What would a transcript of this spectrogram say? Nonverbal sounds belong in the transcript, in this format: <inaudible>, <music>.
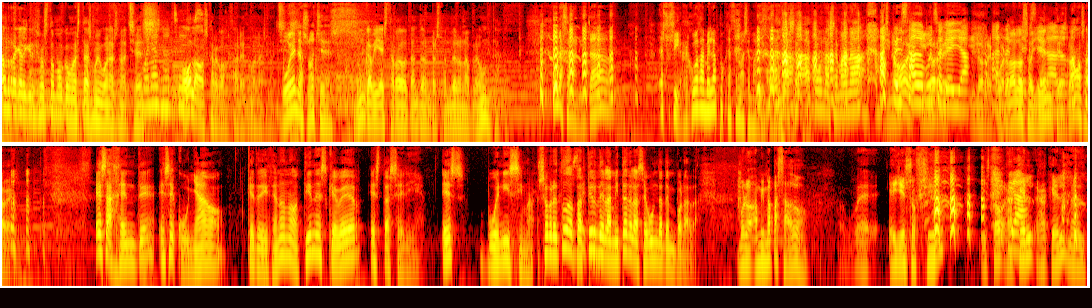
tal Raquel Crisóstomo? ¿Cómo estás? Muy buenas noches. Buenas noches. Hola Óscar González, buenas noches. Buenas noches. Nunca habíais tardado tanto en responder una pregunta. Una semanita. Eso sí, recuérdamela porque hace una semanita. Una se- hace una semana. <laughs> Has y no, pensado y mucho en ella. Y lo recuerdo a los oyentes. Vamos a ver. <laughs> Esa gente, ese cuñado que te dice: No, no, tienes que ver esta serie. Es buenísima. Sobre todo a partir de la mitad de la segunda temporada. Bueno, a mí me ha pasado. Eh, Agents of Shield. Y esto. <laughs> Raquel, Raquel, me-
